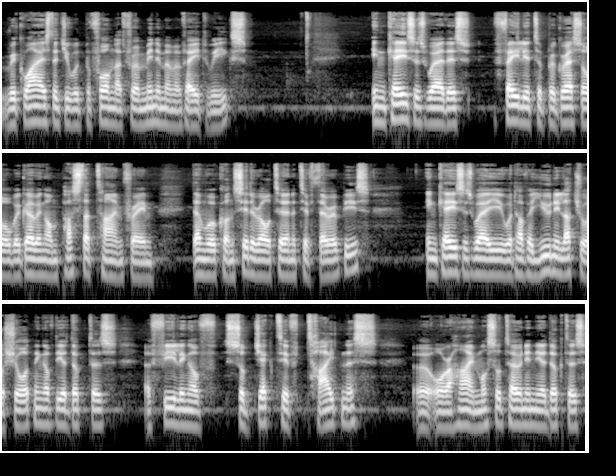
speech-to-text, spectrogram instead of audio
requires that you would perform that for a minimum of eight weeks. In cases where there's failure to progress or we're going on past that time frame, then we'll consider alternative therapies in cases where you would have a unilateral shortening of the adductors, a feeling of subjective tightness uh, or a high muscle tone in the adductors,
